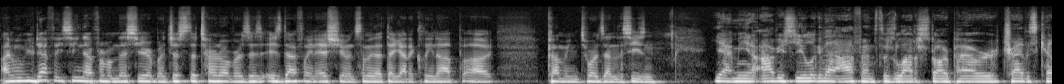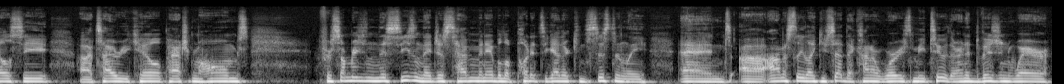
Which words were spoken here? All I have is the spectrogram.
I mean, we've definitely seen that from him this year, but just the turnovers is, is definitely an issue and something that they got to clean up uh, coming towards the end of the season. Yeah, I mean, obviously, you look at that offense, there's a lot of star power. Travis Kelce, uh, Tyreek Hill, Patrick Mahomes. For some reason, this season, they just haven't been able to put it together consistently. And uh, honestly, like you said, that kind of worries me too. They're in a division where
